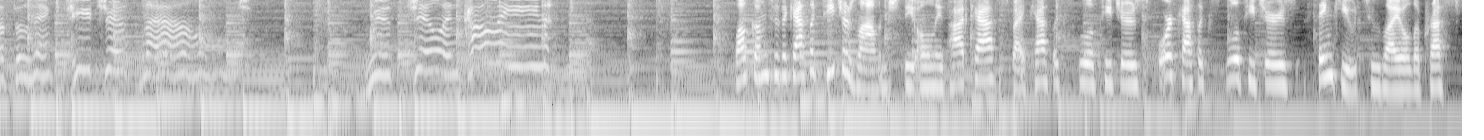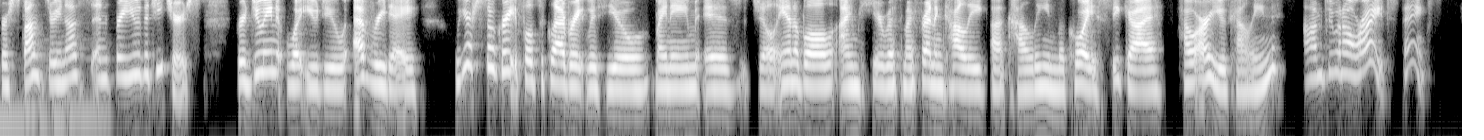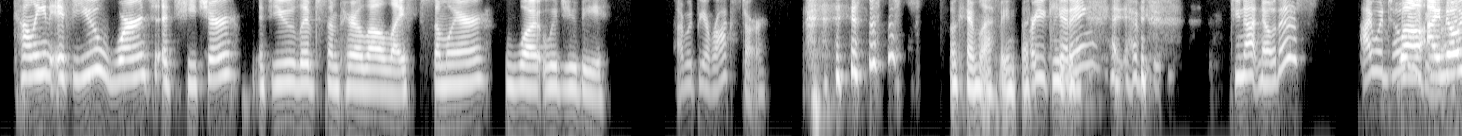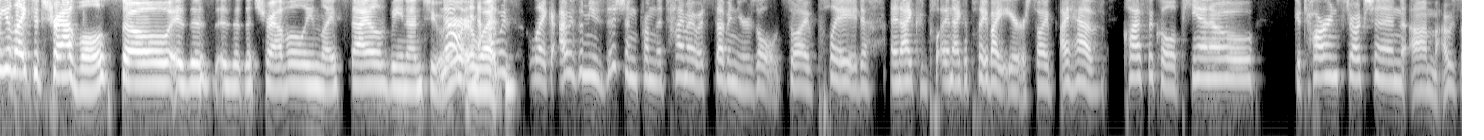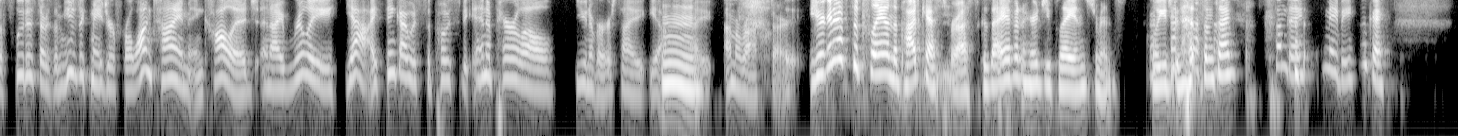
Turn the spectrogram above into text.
Catholic Teachers Lounge with Jill and Colleen. Welcome to the Catholic Teachers Lounge, the only podcast by Catholic school teachers for Catholic school teachers. Thank you to Loyola Press for sponsoring us and for you, the teachers, for doing what you do every day. We are so grateful to collaborate with you. My name is Jill Annabelle. I'm here with my friend and colleague, uh, Colleen McCoy Cejka. How are you, Colleen? I'm doing all right. Thanks. Colleen, if you weren't a teacher, if you lived some parallel life somewhere, what would you be? I would be a rock star. okay, I'm laughing. Are you kidding? You, do you not know this? I would totally. Well, I know you like to travel. So is this is it the traveling lifestyle of being on tour No, or what? I was like, I was a musician from the time I was seven years old. So I played, and I could, pl- and I could play by ear. So I, I have classical piano, guitar instruction. Um, I was a flutist. I was a music major for a long time in college, and I really, yeah, I think I was supposed to be in a parallel universe. I, yeah, Mm. I, I'm a rock star. You're gonna have to play on the podcast for us because I haven't heard you play instruments. Will you do that sometime? Someday, maybe. Okay.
